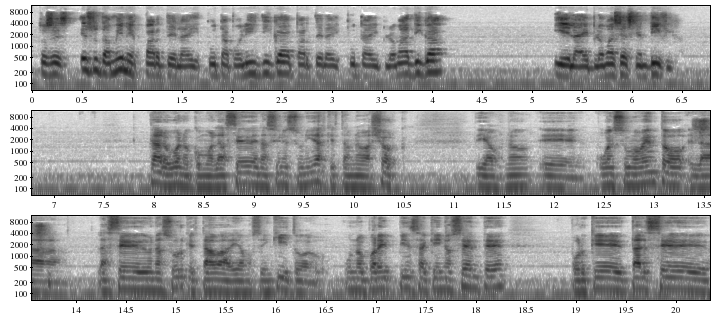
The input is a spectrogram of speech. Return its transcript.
Entonces, eso también es parte de la disputa política, parte de la disputa diplomática y de la diplomacia científica. Claro, bueno, como la sede de Naciones Unidas que está en Nueva York, digamos, ¿no? Eh, o en su momento la, la, sede de UNASUR que estaba, digamos, en Quito. Uno por ahí piensa que inocente, ¿por qué tal sede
